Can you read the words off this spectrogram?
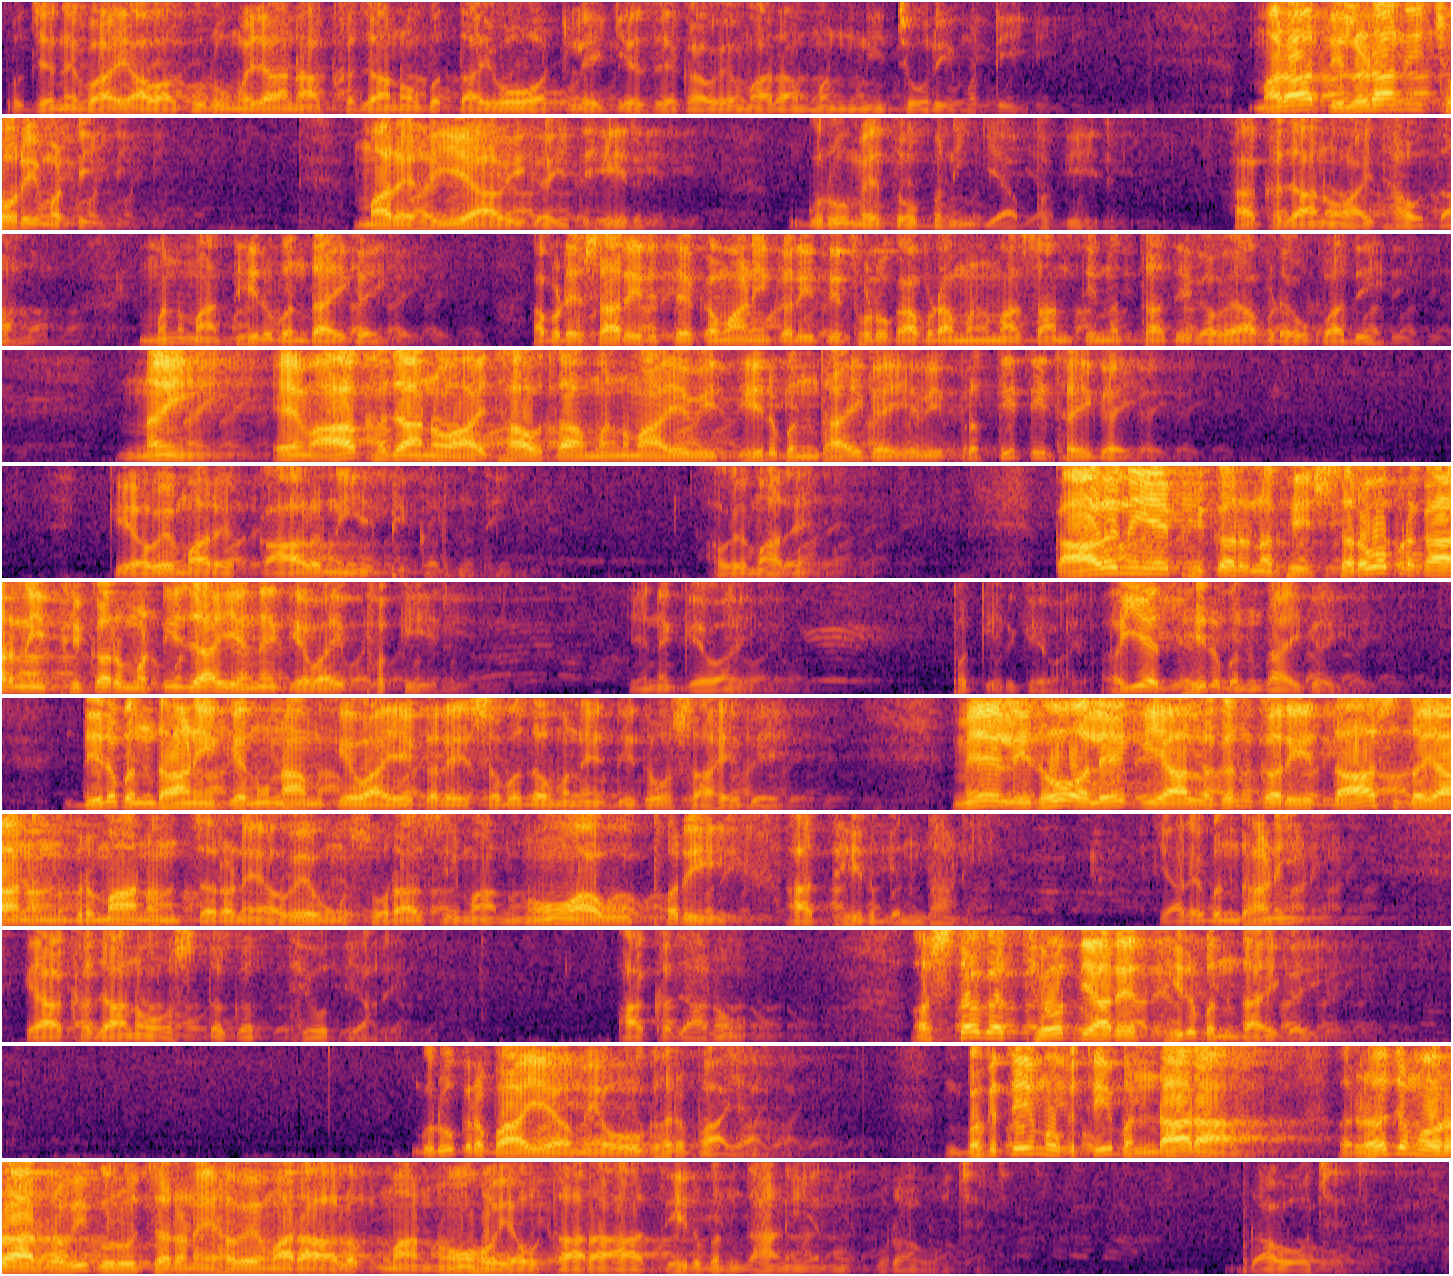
તો જેને ભાઈ આવા ગુરુ મળ્યા ના ખજાનો બતાવ્યો, એટલે કે છે કે હવે મારા મનની ચોરી મટી. મારા દિલડાની ચોરી મટી. મારે હૈયે આવી ગઈ ધીર. ગુરુ મેં તો બની ગયા ફકીર. આ ખજાનો આય થાવતા મનમાં ધીર બંધાઈ ગઈ. આપણે સારી રીતે કમાણી કરી હતી, થોડુંક આપણા મનમાં શાંતિ નથી થતી હવે આપણે ઉપાધિ. નહીં એમ આ ખજાનો આય થાવતા મનમાં એવી ધીર બંધાઈ ગઈ, એવી પ્રતીતિ થઈ ગઈ કે હવે મારે કાળની એ ફિકર નથી. હવે મારે કાળની એ ફિકર નથી. સર્વ પ્રકારની ફિકર મટી જાય, એને કહેવાય ફકીર. એને કહેવાય ફકીર કહેવાય. હૈયે ધીર બંધાઈ ગઈ. બંધાણી કેનું નામ કહેવાય? એક રે મને દીધો સાહેબે. મેં લીધો અલેકિયા લગ્ન કરી, દાસ દયાનંદ બ્રહ્માનંદ ચરણે. હવે હું સોરાસીમાં નો આવું, ફરી આ ધીર બંધાણી ક્યારે બંધાણી? કે આ ખજાનો હસ્તગત થયો ત્યારે. આ ખજાનો હસ્તગત થયો ત્યારે ધીર બંધાઈ ગઈ. ગુરુ કૃપાએ અમે ઓ ઘર પાયા. ભક્તિ મુક્તિ ભંડારા, રજ મોરા રવિ ગુરુ ચરણે, હવે મારા અલપમાં ન હોય અવતારા, આ ધીર બંધાણી એનો પુરાવો છે. પુરાવો છે.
